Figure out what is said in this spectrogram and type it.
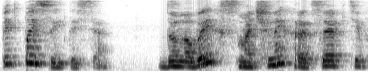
підписуйтеся. До нових смачних рецептів!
